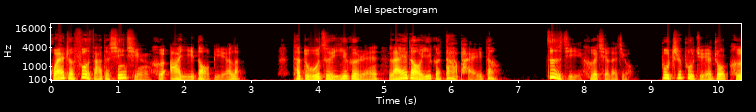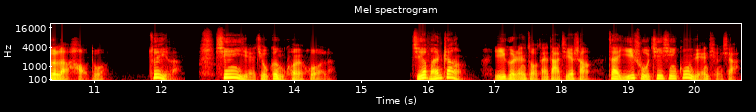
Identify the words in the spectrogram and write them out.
怀着复杂的心情和阿姨道别了，他独自一个人来到一个大排档，自己喝起了酒，不知不觉中喝了好多，醉了，心也就更困惑了。结完账，一个人走在大街上，在一处街心公园停下，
